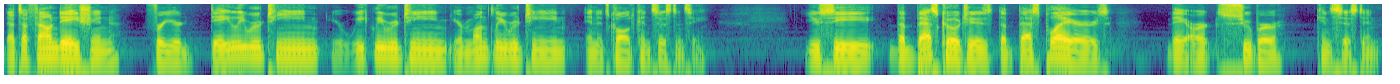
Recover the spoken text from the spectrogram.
that's a foundation for your daily routine, your weekly routine, your monthly routine, and it's called consistency. You see, the best coaches, the best players, they are super consistent.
